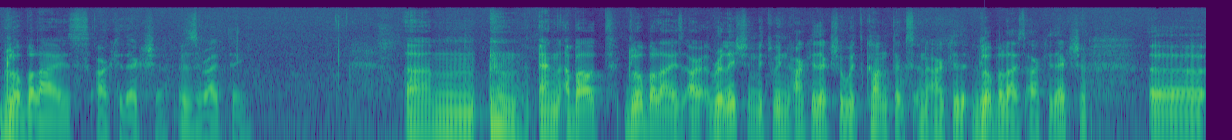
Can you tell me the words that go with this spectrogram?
globalize architecture as the right thing. Um, and about globalized our relation between architecture with context and archi globalized architecture uh,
